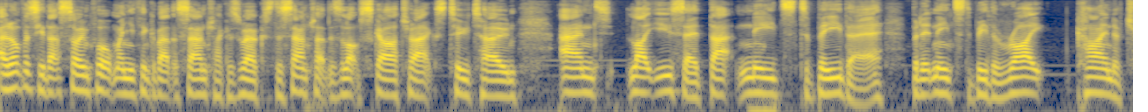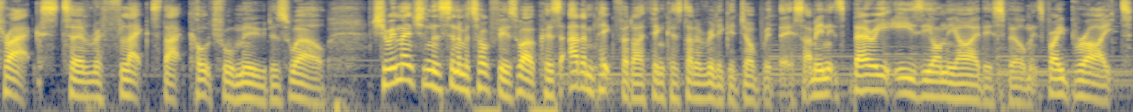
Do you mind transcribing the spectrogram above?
and obviously that's so important when you think about the soundtrack as well because the soundtrack there's a lot of ska tracks two tone and like you said that needs to be there but it needs to be the right kind of tracks to reflect that cultural mood as well. Should we mention the cinematography as well? Because Adam Pickford, I think, has done a really good job with this. I mean, it's very easy on the eye, this film. It's very bright,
